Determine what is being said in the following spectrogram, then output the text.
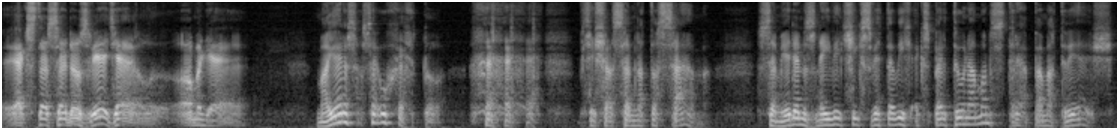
Jak jste se dozvěděl o mně? Majers se uchechtl. Přišel jsem na to sám. Jsem jeden z největších světových expertů na monstra, pamatuješ?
